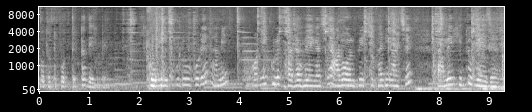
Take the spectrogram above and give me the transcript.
প্রথমটা প্রত্যেকটা দেখবেন। এখন এইগুলো করে আমি অনেকগুলো ভাজা হয়ে গেছে, আরও অল্প একটুখানি আছে, তাহলেই কিন্তু হয়ে যাবে।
